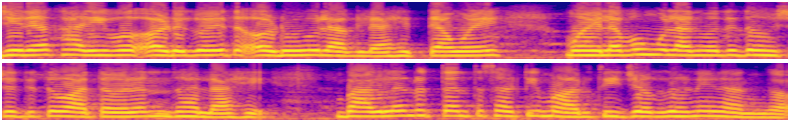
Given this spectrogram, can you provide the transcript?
जिन्याखाली व अडगळीत अडवू लागले आहेत. त्यामुळे महिला व मुलांमध्ये दहशतीचं वातावरण झालं आहे. बागला वृत्तांतासाठी मारुती जगधणे नांदगाव.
